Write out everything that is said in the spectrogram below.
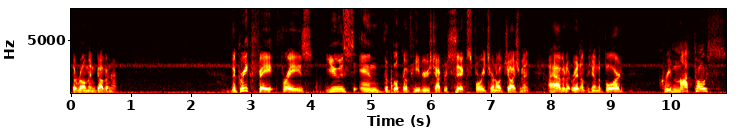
the Roman governor? The Greek fa- phrase used in the book of Hebrews, chapter 6, for eternal judgment, I have it written up here on the board. Krimatos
